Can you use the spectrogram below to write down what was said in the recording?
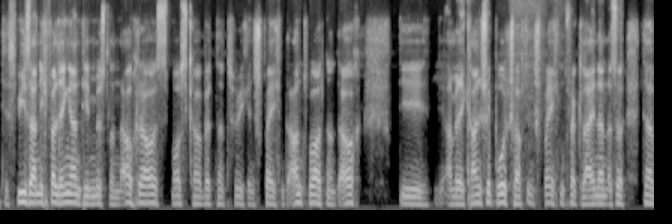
das Visa nicht verlängern, die müssen dann auch raus. Moskau wird natürlich entsprechend antworten und auch die, die amerikanische Botschaft entsprechend verkleinern. Also da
